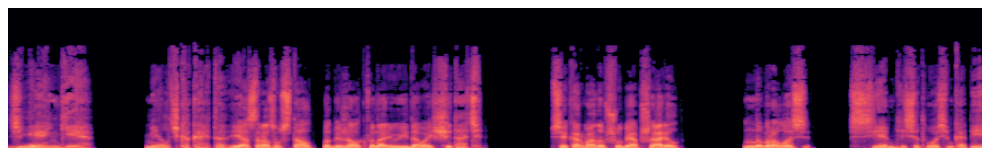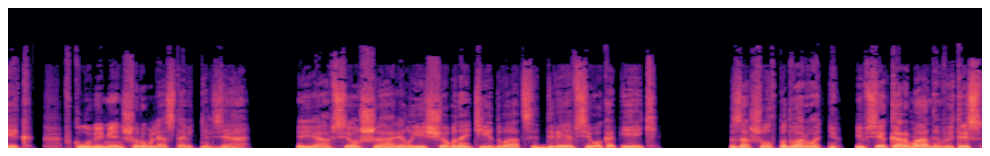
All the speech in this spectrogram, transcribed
Деньги. Мелочь какая-то. Я сразу встал, подбежал к фонарю и давай считать. Все карманы в шубе обшарил. Набралось 78 копеек. В клубе меньше рубля ставить нельзя. Я все шарил, еще бы найти 22 всего копейки. Зашел в подворотню и все карманы вытряс.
